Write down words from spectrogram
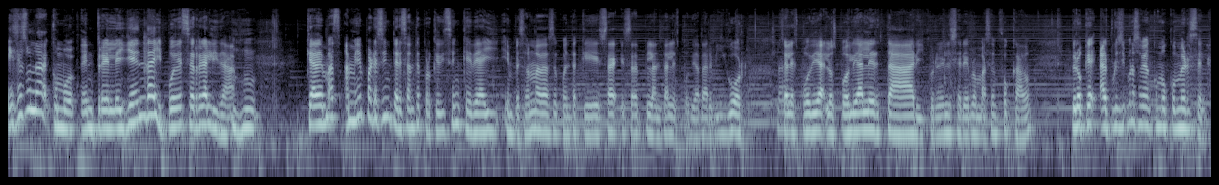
Esa es una como entre leyenda y puede ser realidad. Que además a mí me parece interesante porque dicen que de ahí empezaron a darse cuenta que esa, esa planta les podía dar vigor. O sea, les podía, los podía alertar y poner el cerebro más enfocado. Pero que al principio no sabían cómo comérsela.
